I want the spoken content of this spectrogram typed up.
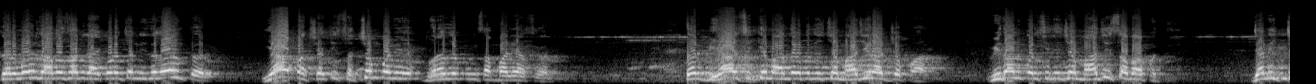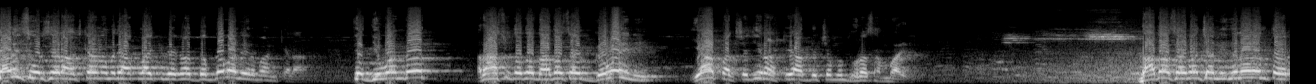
कर्मवीर दादासाहेब गायकवाडांच्या निधनानंतर या पक्षाची सक्षमपणे धुरा जर कोणी सांभाळली असेल तर बिहार सिक्कीम आंध्र प्रदेशचे माजी राज्यपाल विधान परिषदेचे माजी सभापती ज्यांनी चाळीस वर्ष राजकारणामध्ये आपला एक वेगळा दबदबा निर्माण केला ते दिवंगत रासुदादा दादासाहेब गवईनी या पक्षाची राष्ट्रीय अध्यक्ष म्हणून धुरा सांभाळली. दादासाहेबांच्या निधनानंतर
